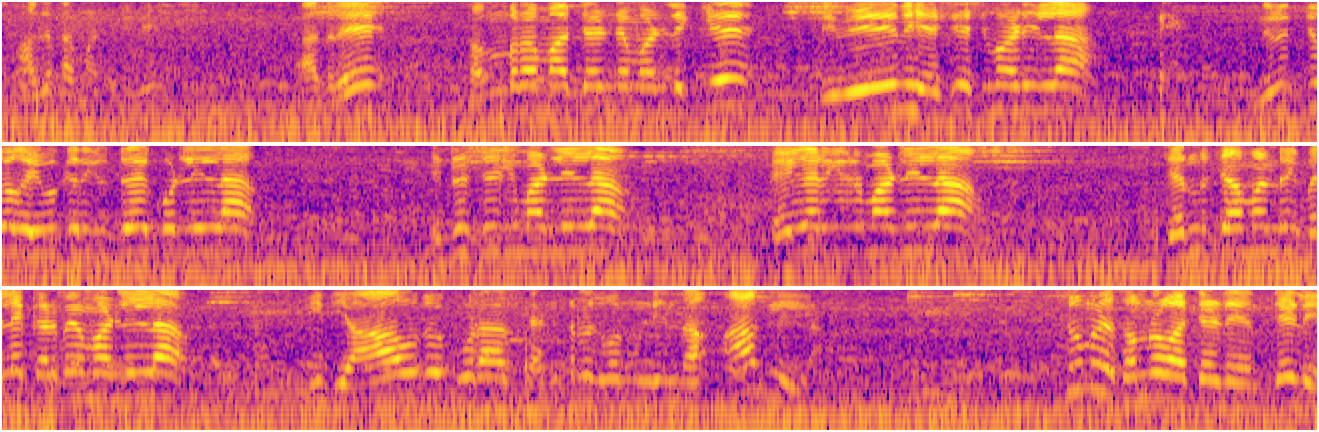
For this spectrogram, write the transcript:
ಸ್ವಾಗತ ಮಾಡ್ತೀವಿ. ಆದರೆ ಸಂಭ್ರಮಾಚರಣೆ ಮಾಡಲಿಕ್ಕೆ ನೀವೇನು ಯಶಸ್ಸು ಮಾಡಿಲ್ಲ. ನಿರುದ್ಯೋಗ ಯುವಕರಿಗೆ ಉದ್ಯೋಗ ಕೊಡಲಿಲ್ಲ. ಇಂಡಸ್ಟ್ರಿಗೆ ಮಾಡಲಿಲ್ಲ. ಕೈಗಾರಿಕೆಗಳು ಮಾಡಲಿಲ್ಲ. ಜನರು ಸಾಮಾನ್ಯರಿಗೆ ಬೆಲೆ ಕಡಿಮೆ ಮಾಡಲಿಲ್ಲ. ಇದು ಯಾವುದು ಕೂಡ ಸೆಂಟ್ರಲ್ ಗೌರ್ಮೆಂಟಿಂದ ಆಗಲಿಲ್ಲ. ಸುಮ್ಮನೆ ಸಂಭ್ರಮಾಚರಣೆ ಅಂತೇಳಿ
